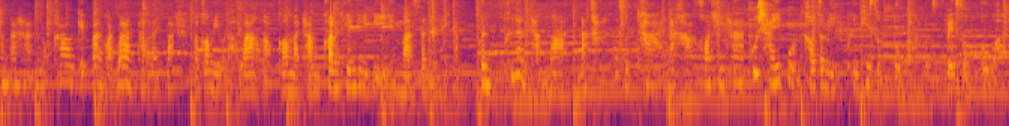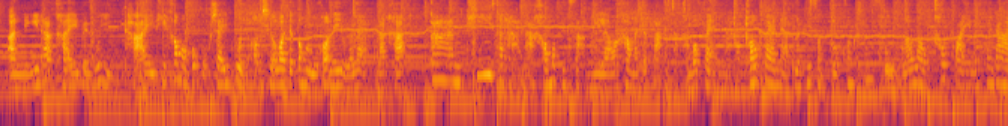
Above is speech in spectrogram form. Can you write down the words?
ทำอาหารทำกับข้าวเก็บบ้านกวาดบ้านทำอะไรไป แล้วก็มีเวลาว่างเราก็มาทำคอนเทนต์ดีๆ มาเสนอให้กับเพื่อนๆทางบ้านนะคะสุดท้ายนะคะ ข้อที่ 5 ผู้ใช้ญี่ปุ่นเขาจะมีพื้นที่ส่วนตัวสเปซส่วนตัว อันนี้ถ้าใครเป็นผู้หญิงไทยที่เข้ามาคบกับผู้ชายญี่ปุ่นออมเชื่อว่าจะต้องรู้ข้อนี้อยู่แล้วแหละนะคะ การที่สถานะเขามาเป็นสามีแล้วอะค่ะ มันจะต่างจากคำว่าแฟนนะเขาแฟนเนี่ยพื้นที่ส่วนตัวค่อนข้างสูง แล้วเราเข้าไปไม่ค่อยได้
